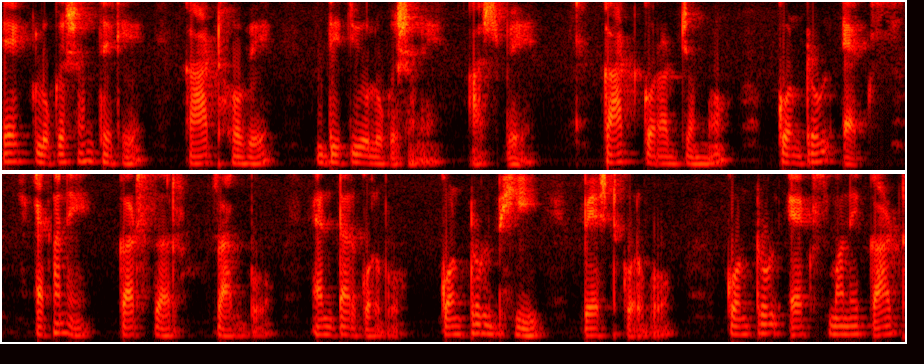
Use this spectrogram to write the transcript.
এক লোকেশন থেকে কাট হবে দ্বিতীয় লোকেশনে আসবে। কাট করার জন্য কন্ট্রোল এক্স এখানে কার্সার রাখব এন্টার করব কন্ট্রোল ভি পেস্ট করব। কন্ট্রোল এক্স মানে কাট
